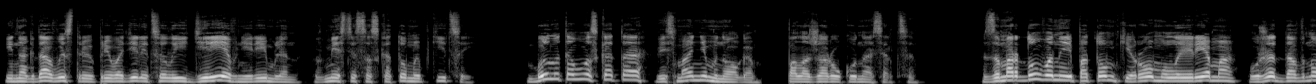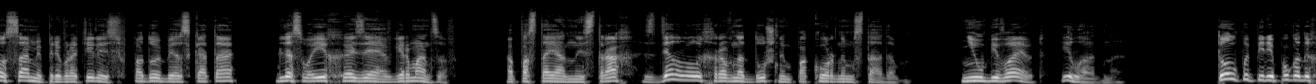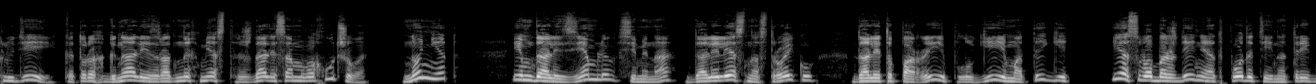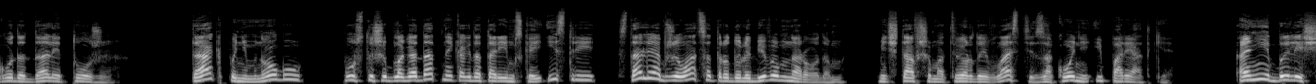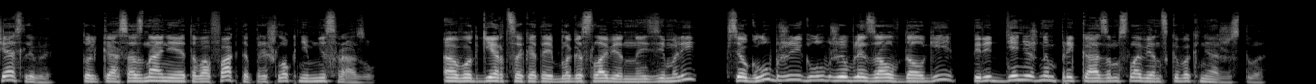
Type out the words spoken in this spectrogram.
Иногда в Истрию приводили целые деревни римлян вместе со скотом и птицей. Было того скота весьма немного, положа руку на сердце. Замордованные потомки Ромула и Рема уже давно сами превратились в подобие скота для своих хозяев-германцев, а постоянный страх сделал их равнодушным покорным стадом. Не убивают, и ладно. Толпы перепуганных людей, которых гнали из родных мест, ждали самого худшего, но нет. Им дали землю, семена, дали лес на стройку, дали топоры, плуги и мотыги, и освобождение от податей на три года дали тоже. Так, понемногу, пустыши благодатной когда-то римской Истрии стали обживаться трудолюбивым народом, мечтавшим о твердой власти, законе и порядке. Они были счастливы, только осознание этого факта пришло к ним не сразу. А вот герцог этой благословенной земли все глубже и глубже влезал в долги перед денежным приказом славянского княжества.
